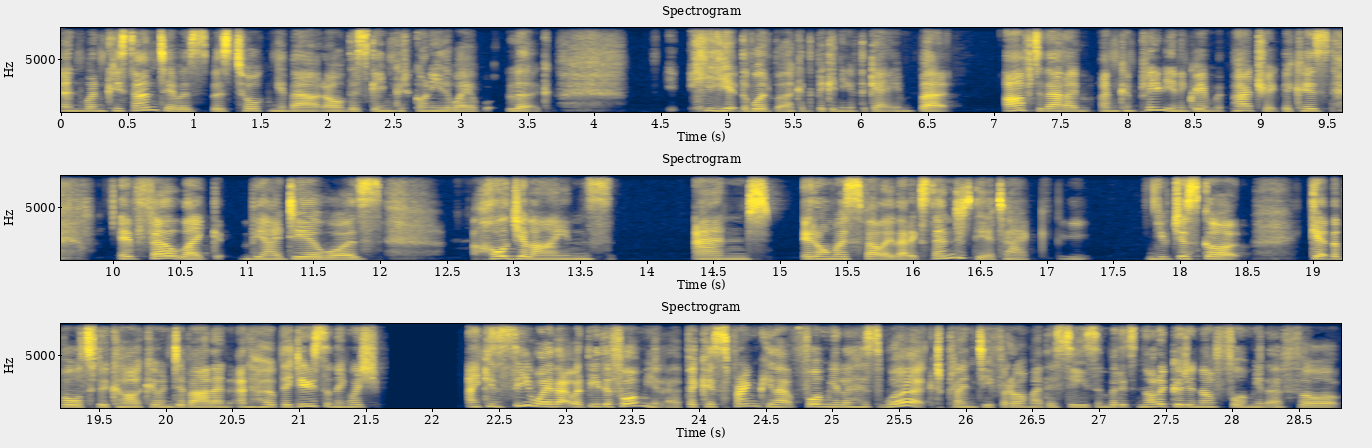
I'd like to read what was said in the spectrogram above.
and when Cristante was was talking about, oh, this game could have gone either way. Look, he hit the woodwork at the beginning of the game, but after that, I'm I'm completely in agreement with Patrick because it felt like the idea was hold your lines, and it almost felt like that extended the attack. You've just got get the ball to Lukaku and Dybala and, and hope they do something, which I can see why that would be the formula because, frankly, that formula has worked plenty for Roma this season, but it's not a good enough formula for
